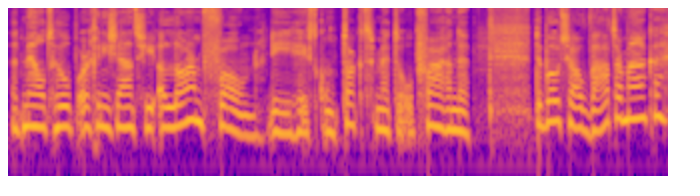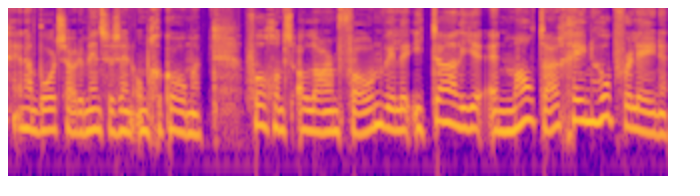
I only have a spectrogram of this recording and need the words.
Het meldt hulporganisatie Alarmphone, die heeft contact met de opvarenden. De boot zou water maken en aan boord zouden mensen zijn omgekomen. Volgens Alarmphone willen Italië en Malta geen hulp verlenen.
